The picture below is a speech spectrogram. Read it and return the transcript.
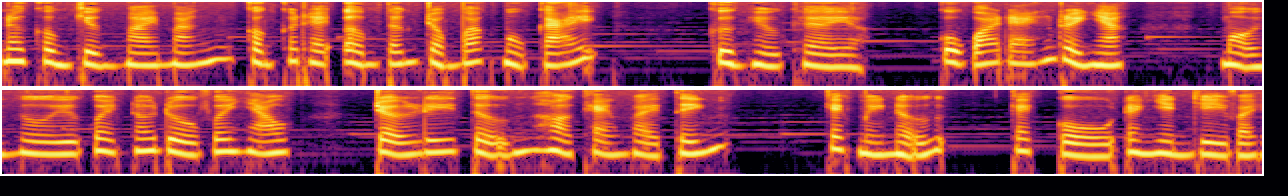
nơi không chừng may mắn còn có thể ôm tấn trong bắt một cái. Khương Hiệu Khề à Cô quá đáng rồi nha. Mọi người quen nói đùa với nhau, Trợ lý tưởng hò khàn vài tiếng. Các mỹ nữ, Các cụ đang nhìn gì vậy?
